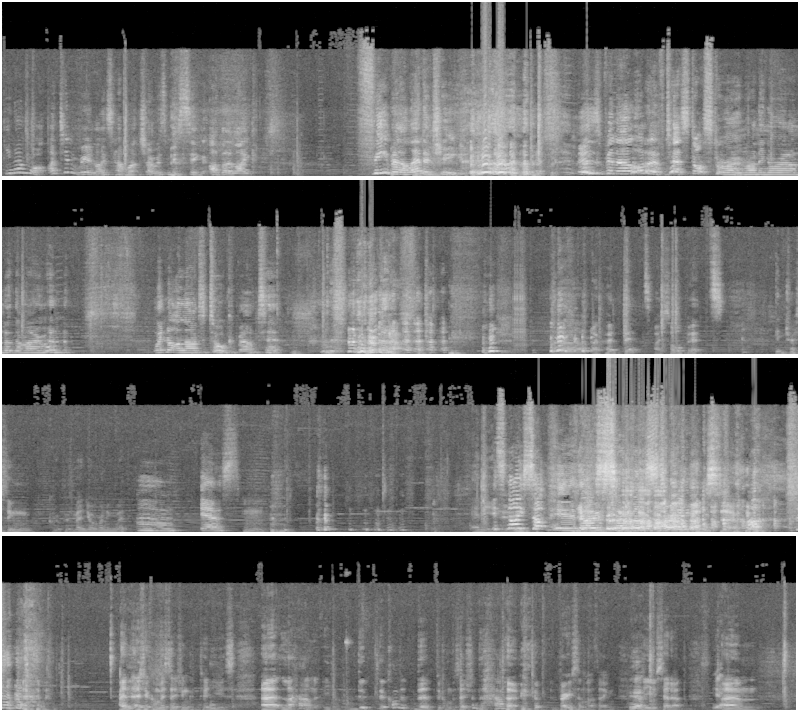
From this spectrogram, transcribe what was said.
You know what? I didn't realise how much I was missing other like female energy. There's been a lot of testosterone running around at the moment. We're not allowed to talk about it. Uh, I've heard bits, I saw bits. Interesting group of men you're running with. Mm, yes. Mm. Anywho. It's nice up here Yes, though, so very much so. and as your conversation continues, uh, Lahan, the, the, con- the, the conversation, the hammock, very similar thing Yeah. that you set up. Yeah. Um,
